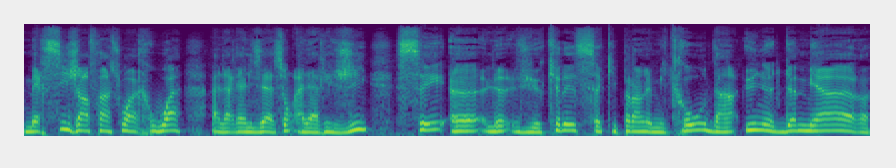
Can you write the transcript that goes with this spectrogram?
Merci Jean-François Roy à la réalisation, à la régie. C'est euh, le vieux Chris qui prend le micro. Dans une demi-heure,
